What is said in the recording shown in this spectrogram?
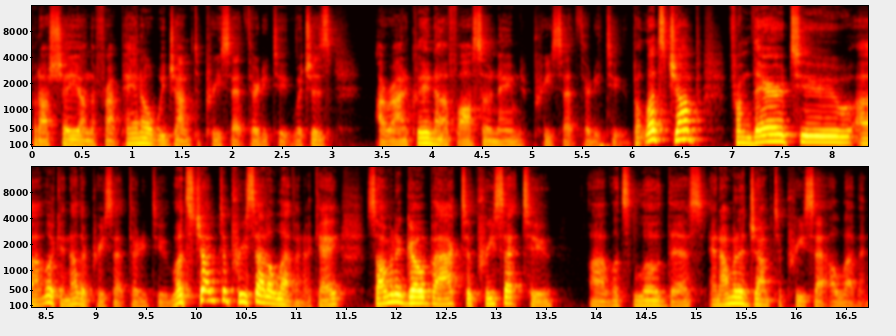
but I'll show you on the front panel, we jump to preset 32, which is ironically enough, also named preset 32. But let's jump from there to, uh, look, another preset 32. Let's jump to preset 11, okay? So I'm gonna go back to preset two, uh, let's load this and I'm going to jump to preset 11.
